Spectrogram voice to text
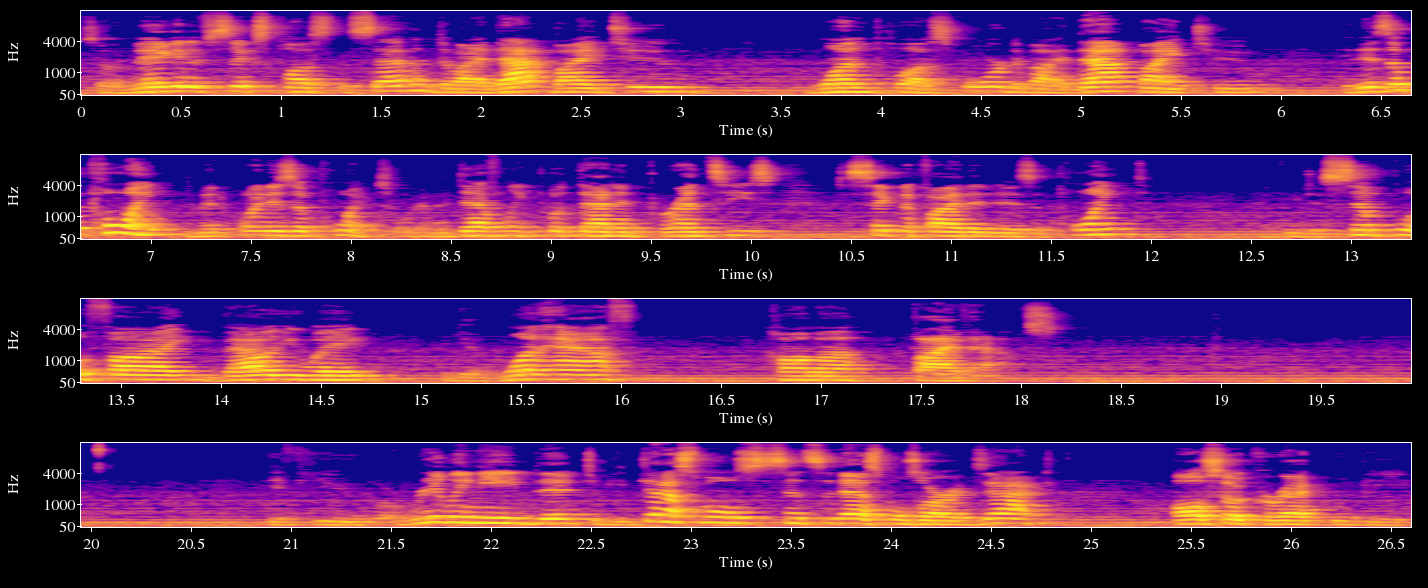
So negative 6 plus the 7, divide that by 2. 1 plus 4, divide that by 2. It is a point. The midpoint is a point. So we're going to definitely put that in parentheses to signify that it is a point. If we just simplify, evaluate, we get 1 half, comma, 5 halves. If you really need it to be decimals, since the decimals are exact, also correct would be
